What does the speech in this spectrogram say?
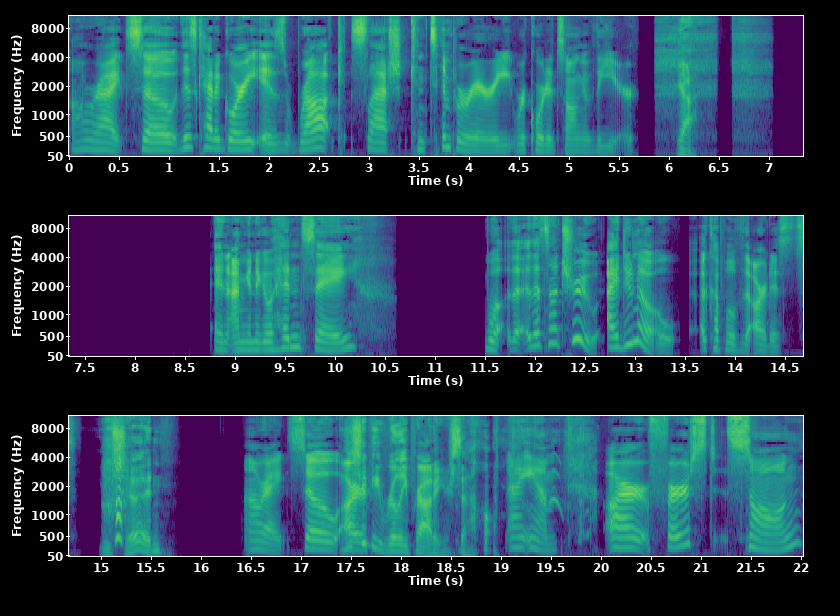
All right. So this category is rock slash contemporary recorded song of the year. Yeah. And I'm going to go ahead and say, well, th- that's not true. I do know a couple of the artists. You should. All right. So You our should be really proud of yourself. I am. Our first song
